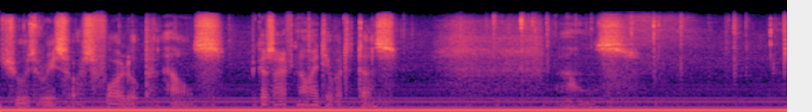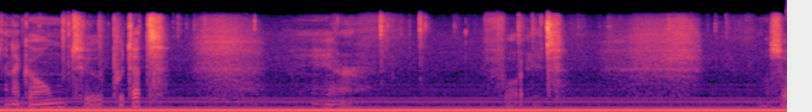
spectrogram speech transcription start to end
Choose resource for loop else because I have no idea what it does home to put that here void also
